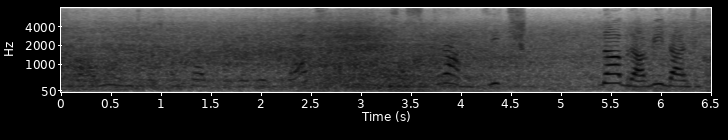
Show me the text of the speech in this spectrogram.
odwali, nie wiem, czy to z kontrolki będzie widać. Muszę sprawdzić. Dobra, widać go.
